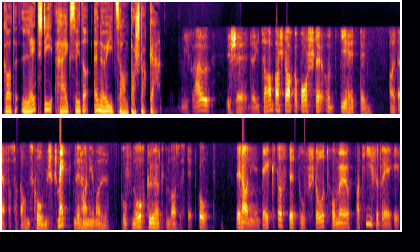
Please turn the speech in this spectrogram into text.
Gerade letzte hat es wieder eine neue Zahnpasta gegeben. Meine Frau ist eine neue Zahnpasta gepostet und die hat dann halt einfach so ganz komisch geschmeckt. Und dann habe ich mal drauf nachgeschaut, um was es dort geht. Dann habe ich entdeckt, dass dort drauf steht, homöopathieverträglich.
